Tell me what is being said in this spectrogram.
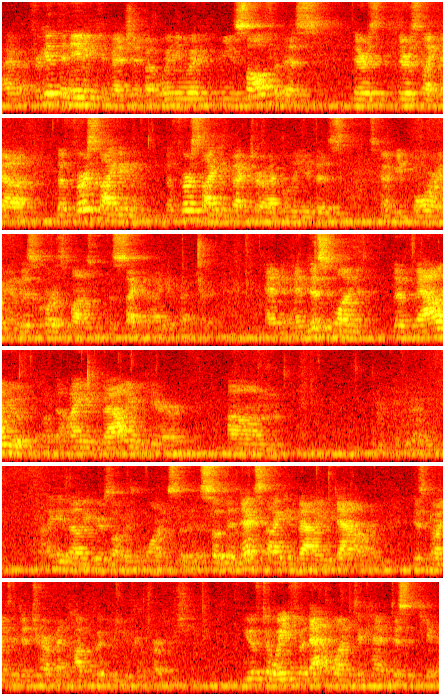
I forget the naming convention, but when you, when you solve for this, there's, there's like a, the first eigen, the first eigenvector, I believe, is, is gonna be boring, and this corresponds with the second eigenvector. And, and this one, the value of the eigenvalue here, um, eigenvalue here is always one, so, the- so the next eigenvalue down is going to determine how quickly you converge. You have to wait for that one to kind of disappear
